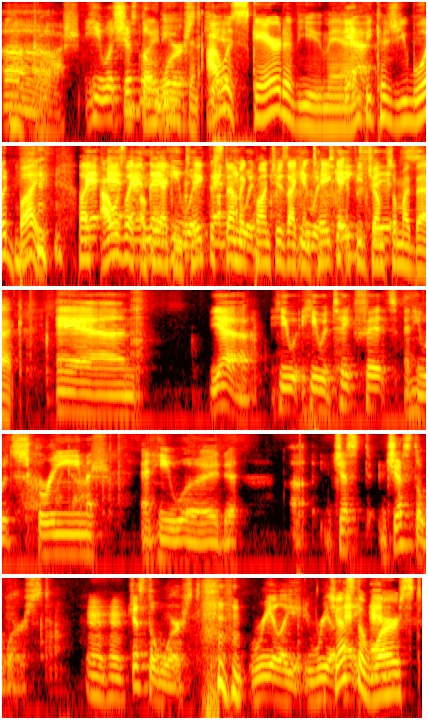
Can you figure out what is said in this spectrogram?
Uh, gosh. he was just the bite worst. Ethan, I was scared of you, man, Yeah. because you would bite. Like And- I was like, okay, I can he would- take the stomach would- punches. I can would take, it if he jumps on my back. and yeah, he would- he would take fits and he would scream and he would uh, just just the worst, mm-hmm. just the worst, really, really, Just the and- and- worst.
